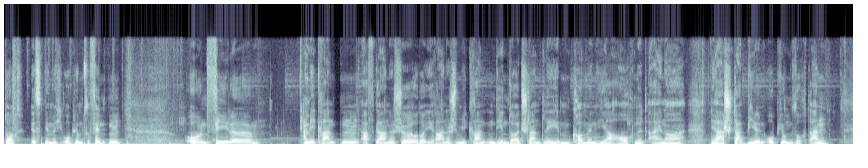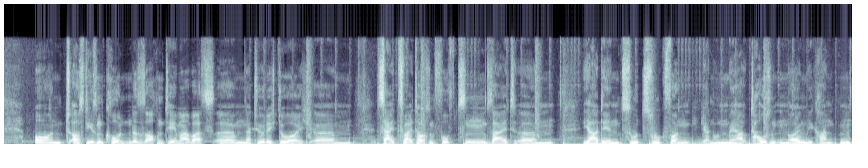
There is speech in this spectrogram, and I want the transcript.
Dort ist nämlich Opium zu finden und viele Migranten, afghanische oder iranische Migranten, die in Deutschland leben, kommen hier auch mit einer ja, stabilen Opiumsucht an. Und aus diesem Grund, und das ist auch ein Thema, was ähm, natürlich durch ähm, seit 2015, seit ähm, ja, den Zuzug von ja, nunmehr tausenden neuen Migranten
